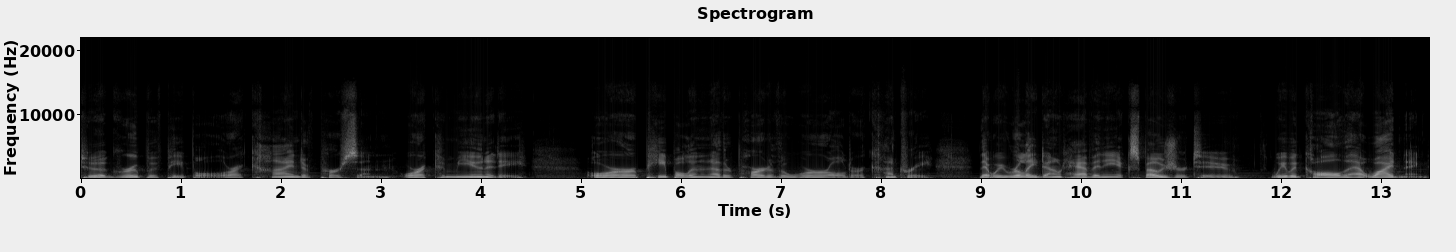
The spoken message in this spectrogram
to a group of people or a kind of person or a community or people in another part of the world or country that we really don't have any exposure to, we would call that widening.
